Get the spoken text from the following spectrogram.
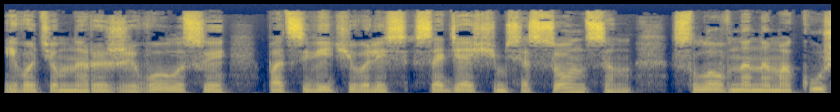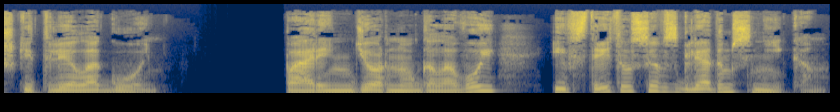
Его темно-рыжие волосы подсвечивались садящимся солнцем, словно на макушке тлел огонь. Парень дернул головой и встретился взглядом с Ником.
